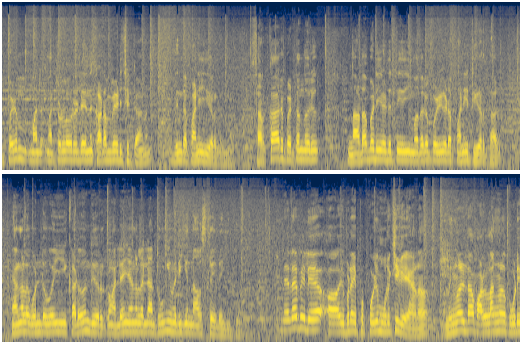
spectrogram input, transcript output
ഇപ്പോഴും മറ്റുള്ളവരുടെ നിന്ന് കടം മേടിച്ചിട്ടാണ് ഇതിന്റെ പണി തീർക്കുന്നത്. സർക്കാർ പെട്ടെന്നൊരു നടപടിയെടുത്ത് ഈ മുതലപ്പൊഴിയുടെ പണി തീർത്താൽ ഞങ്ങൾ കൊണ്ടുപോയി ഈ കടവും തീർക്കും അല്ലെങ്കിൽ ഞങ്ങളെല്ലാം തൂങ്ങി മരിക്കുന്ന അവസ്ഥയിലേക്ക് പോകും. നിലവിൽ ഇവിടെ ഇപ്പോൾ പുഴി മുറിക്കുകയാണ്. നിങ്ങളുടെ വള്ളങ്ങൾ കൂടി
